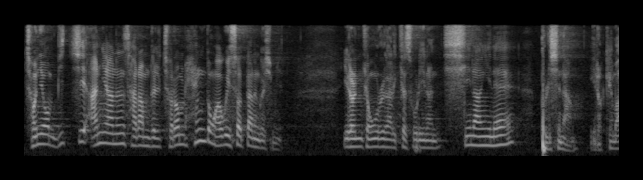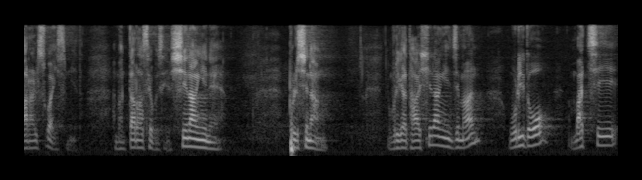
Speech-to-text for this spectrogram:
전혀 믿지 아니하는 사람들처럼 행동하고 있었다는 것입니다. 이런 경우를 가리켜서 우리는 신앙인의 불신앙 이렇게 말할 수가 있습니다. 한번 따라서 해보세요. 신앙인의 불신앙. 우리가 다 신앙이지만 우리도 마치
